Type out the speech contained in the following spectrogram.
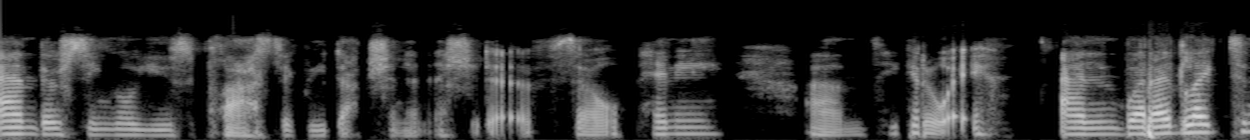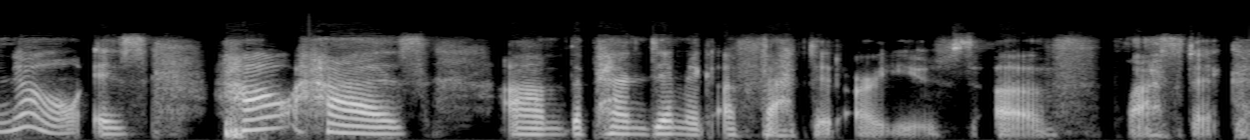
and their single-use plastic reduction initiative. So Penny, um, take it away. And what I'd like to know is how has um, the pandemic affected our use of plastic?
